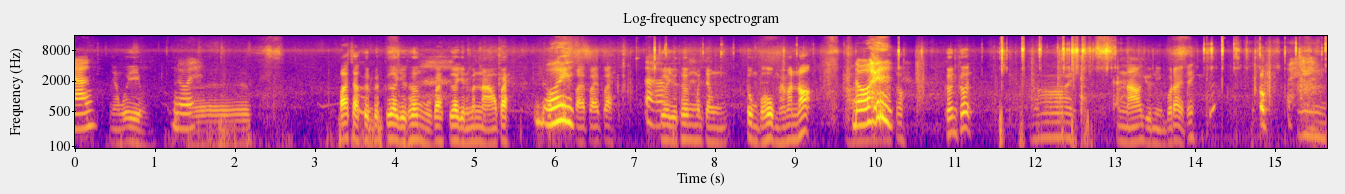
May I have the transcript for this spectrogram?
ยังยังบ่อิ่มโดยเออป้าจะขึ้นไปเกลืออยู่เทิงหมูไปเกลืออยู่นี่มันหนาวไปโดยไปไปไปอ่าเกลืออยู่เทิงมันจังตุ่มประห่มให้มันเนาะโดยตัวขึ้นขึ้นเอ้ยมันหนาวอยู่นี่บ่ได้เด้อ๊บอืม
